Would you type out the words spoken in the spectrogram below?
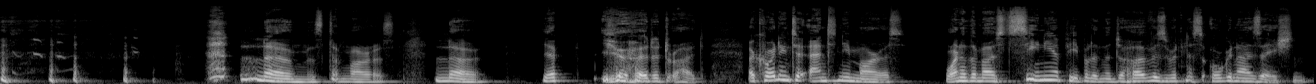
no, Mr. Morris, no. Yep, you heard it right. According to Anthony Morris, one of the most senior people in the Jehovah's Witness organization,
